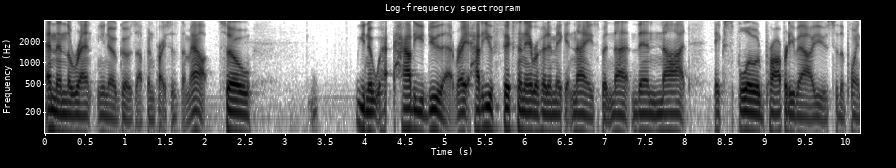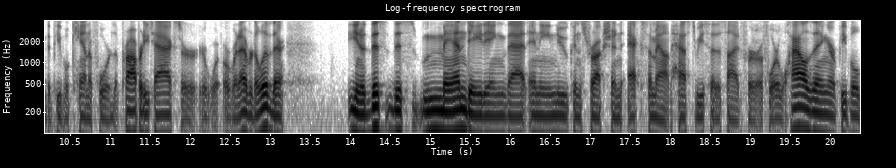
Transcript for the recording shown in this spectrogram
And then the rent, you know, goes up and prices them out. So, you know, how do you do that, right? How do you fix a neighborhood and make it nice, but not then not explode property values to the point that people can't afford the property tax or or, or whatever to live there? you know this this mandating that any new construction X amount has to be set aside for affordable housing or people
